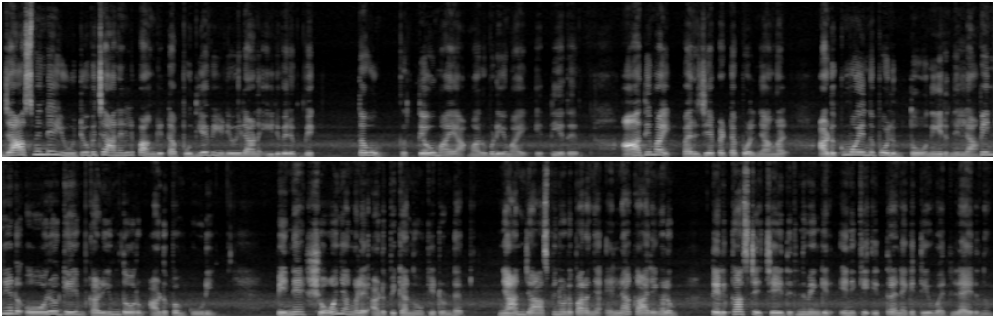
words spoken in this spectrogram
ജാസ്മിന്റെ യൂട്യൂബ് ചാനലിൽ പങ്കിട്ട പുതിയ വീഡിയോയിലാണ് ഇരുവരും വ്യക്തവും കൃത്യവുമായ മറുപടിയുമായി എത്തിയത്. ആദ്യമായി പരിചയപ്പെട്ടപ്പോൾ ഞങ്ങൾ അടുക്കുമോ എന്ന് പോലും തോന്നിയിരുന്നില്ല. പിന്നീട് ഓരോ ഗെയിം കഴിയും തോറും അടുപ്പം കൂടി. പിന്നെ ഷോ ഞങ്ങളെ അടുപ്പിക്കാൻ നോക്കിയിട്ടുണ്ട്. ഞാൻ ജാസ്മിനോട് പറഞ്ഞ എല്ലാ കാര്യങ്ങളും ടെലികാസ്റ്റ് ചെയ്തിരുന്നുവെങ്കിൽ എനിക്ക് ഇത്ര നെഗറ്റീവ് വരില്ലായിരുന്നു.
